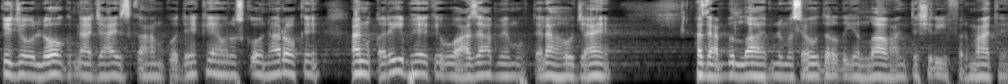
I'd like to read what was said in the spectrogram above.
کہ جو لوگ ناجائز کام کو دیکھیں اور اس کو نہ روکیں، ان قریب ہے کہ وہ عذاب میں مبتلا ہو جائیں۔ حضرت عبداللہ ابن مسعود رضی اللہ عنہ تشریف فرماتے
